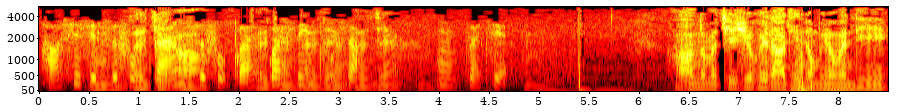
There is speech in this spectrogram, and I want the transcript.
好，谢谢师傅，嗯、再见感啊恩师傅，再见观观世音菩再见萨。再见，嗯嗯，再见。嗯，好，那么继续回答听众朋友问题。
